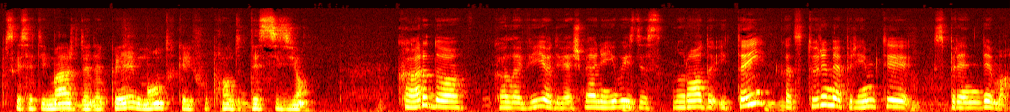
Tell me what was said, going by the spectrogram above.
Parce que cette image de l'épée montre qu'il faut prendre décision. Kardo kalavijo dviešmenio įvaizdis nurodo į tai, kad turime priimti sprendimą.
